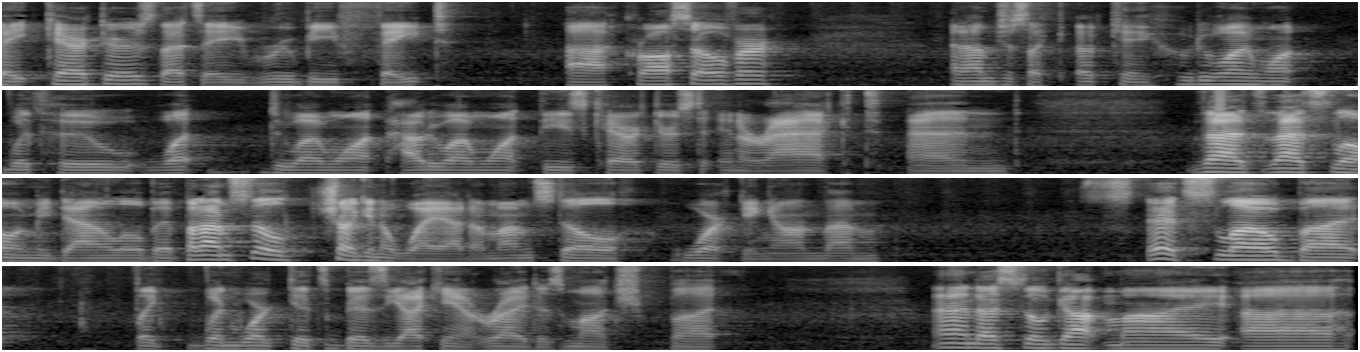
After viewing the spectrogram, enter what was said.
Fate characters. That's a RWBY Fate uh, crossover. And I'm just like, okay, who do I want with who? What do I want? How do I want these characters to interact? And that's that's slowing me down a little bit, but I'm still chugging away at them. I'm still working on them. It's slow, but like when work gets busy, I can't write as much, but and I still got my uh,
